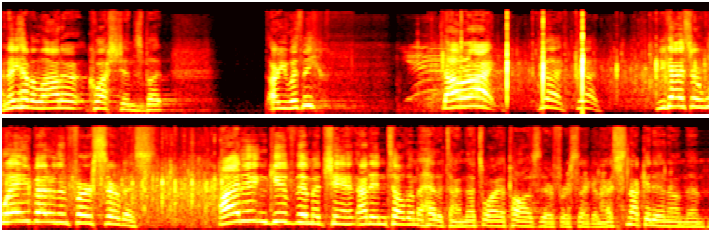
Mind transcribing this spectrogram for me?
I know you have a lot of questions, but are you with me? Yeah. All right. Good, good. You guys are way better than first service. I didn't give them a chance. I didn't tell them ahead of time. That's why I paused there for a second. I snuck it in on them.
